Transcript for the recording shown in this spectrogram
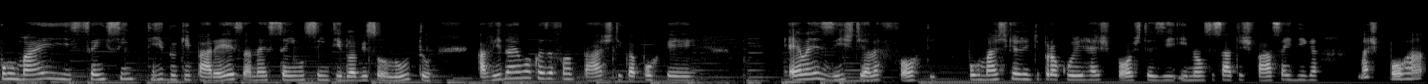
Por mais sem sentido que pareça, né, sem um sentido absoluto, a vida é uma coisa fantástica porque ela existe, ela é forte. Por mais que a gente procure respostas e, e não se satisfaça e diga, mas porra,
